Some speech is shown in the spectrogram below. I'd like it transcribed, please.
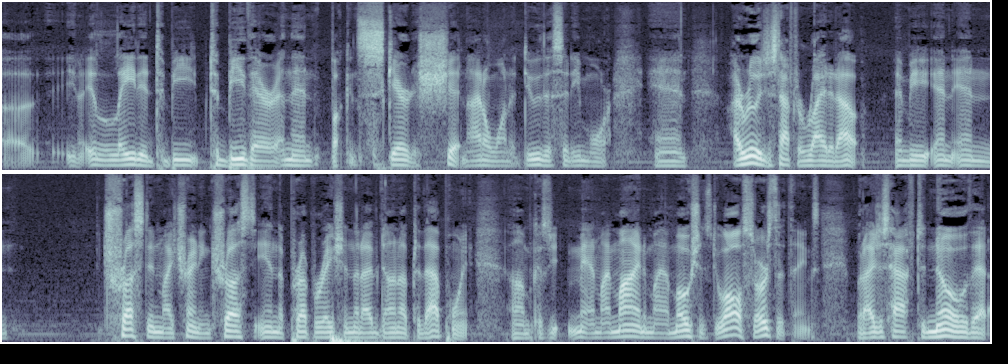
uh, you know, elated to be to be there, and then fucking scared as shit, and I don't want to do this anymore, and I really just have to write it out and be and and trust in my training, trust in the preparation that I've done up to that point. Because man, my mind and my emotions do all sorts of things, but I just have to know that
